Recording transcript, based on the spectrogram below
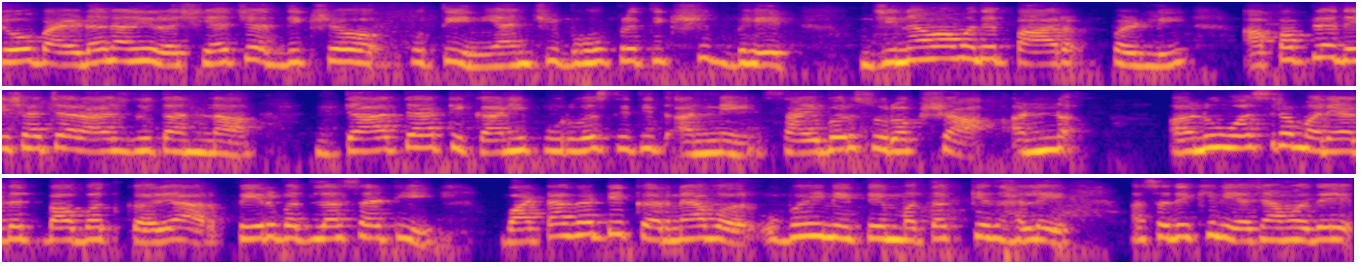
जो बायडन आणि रशियाचे अध्यक्ष पुतीन यांची बहुप्रतीक्षित भेट जिनावामध्ये पार पडली. आपापल्या देशाच्या राजदूतांना त्या त्या ठिकाणी पूर्वस्थितीत आणणे सायबर सुरक्षा अन्न अणुवस्त्र मर्यादेबाबत करार फेरबदलासाठी वाटाघाटी करण्यावर उभय नेते मतक्य झाले असं देखील याच्यामध्ये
